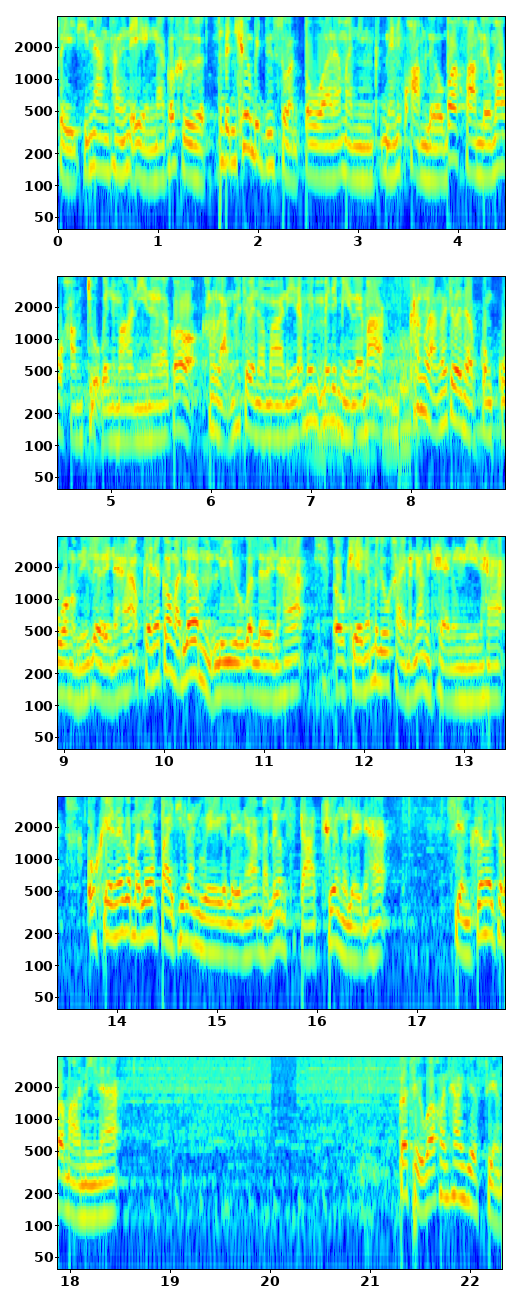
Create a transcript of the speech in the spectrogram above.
สี่ที่นั่งเท่านั้นเองนะก็คือมันเป็นเครื่องบินส่วนตัวนะมันเน้นความเร็วว่าความเร็วมากกว่าความจุเป็นประมาณนี้นะแล้วก็ข้างหลังก็จะเป็นประมาณนี้นะไม่ไม่ได้มีอะไรมาก ข้างหลังก็จะเป็นแบบกลวงๆแบบนี้เลยนะฮะโอเคแล้วก็มาเริ่มรีวิวกันเลยนะฮะโอเคนะไม่รู้ใครมานั่งแทนตรงนี้นะฮะโอเคแล้วก็มาเริ่มไปที่รันเวย์กันเลยนะฮะมาเริ่มสตาร์ทเครื่องกันเลยนะฮะเสียงเครื่องก็จะประมาณนี้นะฮะ ก็ถือว่าค่อนข้างจะเสียง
